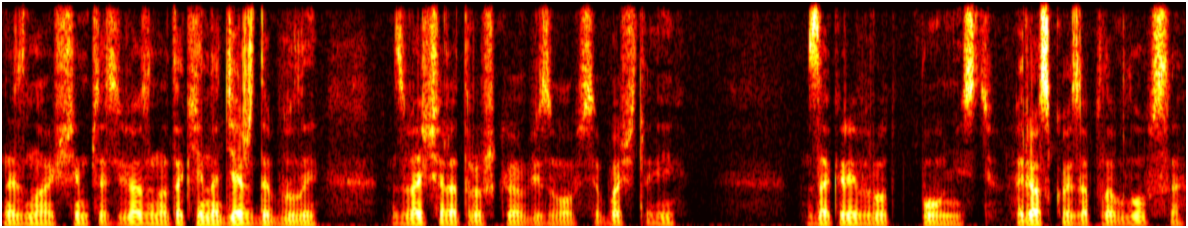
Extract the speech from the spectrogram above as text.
Не знаю, з чим це зв'язано. Такі надіжди були. З вечора трошки обізвався, бачите, і закрив рот повністю. Рязкою запливло все.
